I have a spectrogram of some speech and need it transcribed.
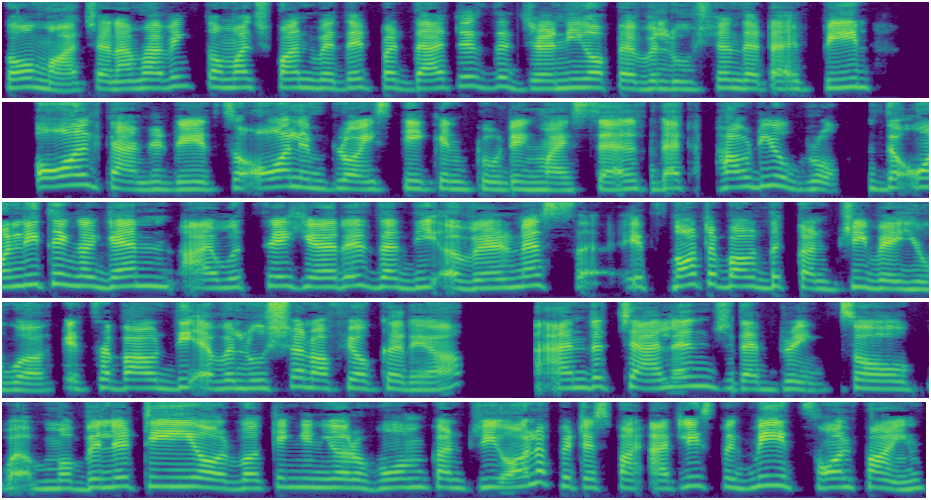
so much and I'm having so much fun with it. But that is the journey of evolution that I feel all candidates, all employees seek, including myself, that how do you grow? The only thing again, I would say here is that the awareness, it's not about the country where you work. It's about the evolution of your career and the challenge that brings. So mobility or working in your home country, all of it is fine. At least with me, it's all fine.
